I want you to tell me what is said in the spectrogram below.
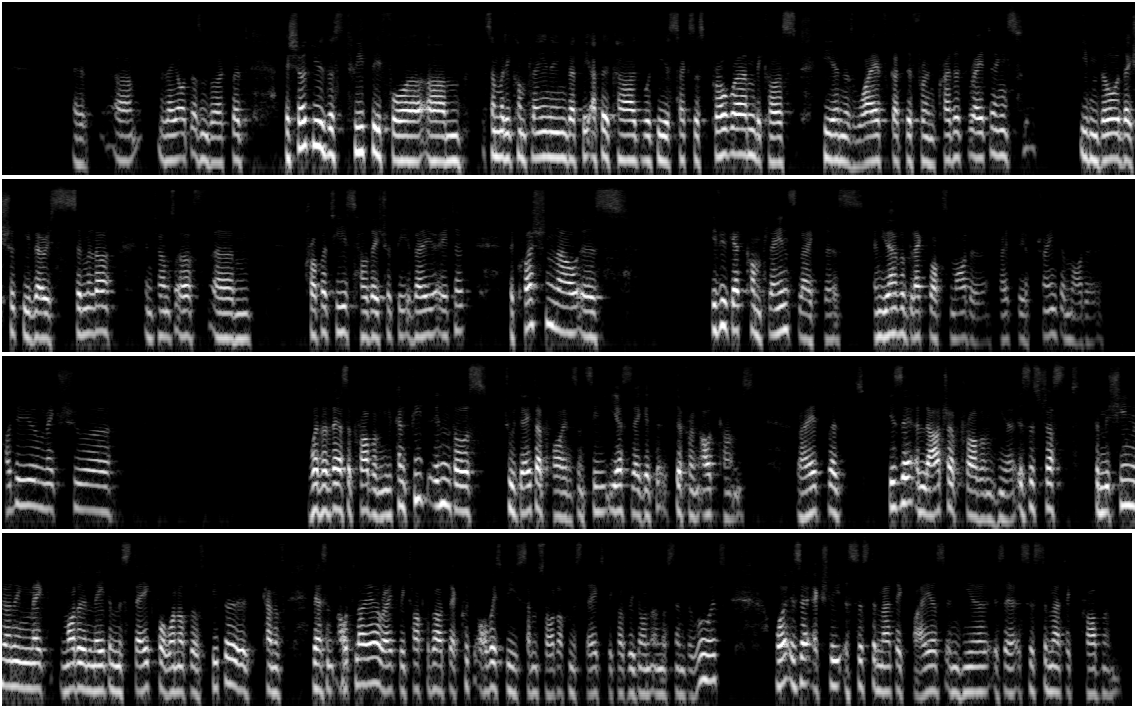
Uh, um, the layout doesn't work, but I showed you this tweet before um, somebody complaining that the Apple Card would be a sexist program because he and his wife got different credit ratings. even though they should be very similar in terms of um, properties, how they should be evaluated. The question now is, if you get complaints like this and you have a black box model, right? So you have trained a model, how do you make sure whether there's a problem? You can feed in those two data points and see, yes, they get different outcomes, right? But is there a larger problem here? Is this just the machine learning make, model made a mistake for one of those people? It kind of, there's an outlier, right? We talked about there could always be some sort of mistakes because we don't understand the rules. Or is there actually a systematic bias in here? Is there a systematic problem?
